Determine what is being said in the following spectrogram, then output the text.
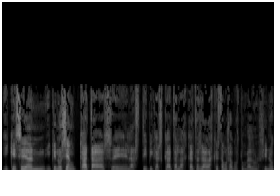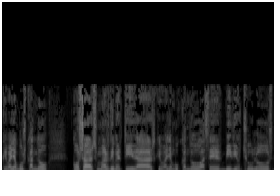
y que sean y que no sean catas eh, las típicas catas las catas a las que estamos acostumbrados sino que vayan buscando cosas más divertidas que vayan buscando hacer vídeos chulos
